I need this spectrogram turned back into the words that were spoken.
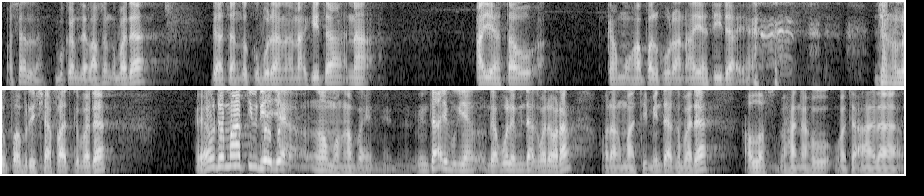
wasallam, bukan minta langsung kepada datang ke kuburan anak kita, nak ayah tahu kamu hafal Quran, ayah tidak ya. Jangan lupa beri syafaat kepada Ya udah mati dia aja ngomong ngapain. Minta ibu yang enggak boleh minta kepada orang orang mati, minta kepada Allah Subhanahu wa taala.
